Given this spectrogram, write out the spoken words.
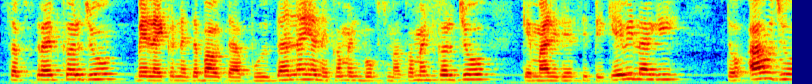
સબસ્ક્રાઈબ કરજો બે લાઇકનને દબાવતા ભૂલતા નહીં અને કમેન્ટ બોક્સમાં કમેન્ટ કરજો કે મારી રેસીપી કેવી લાગી. તો આવજો.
